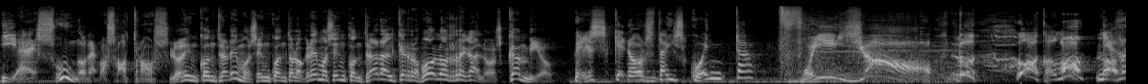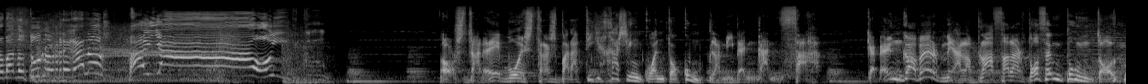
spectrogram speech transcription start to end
y es uno de vosotros. Lo encontraremos en cuanto logremos encontrar al que robó los regalos. ¡Cambio! ¿Es que no os dais cuenta? ¡Fui yo! ¿Cómo? ¿Me has robado tú los regalos? ¡Vaya! ¡Uy! Os daré vuestras baratijas en cuanto cumpla mi venganza. ¡Que venga a verme a la plaza a las 12 en punto!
